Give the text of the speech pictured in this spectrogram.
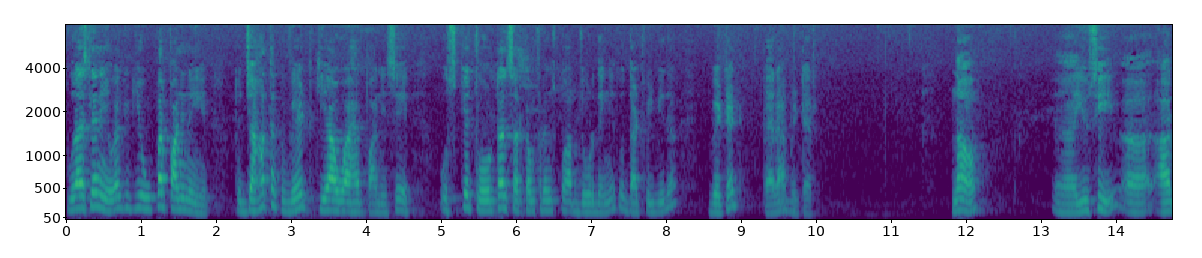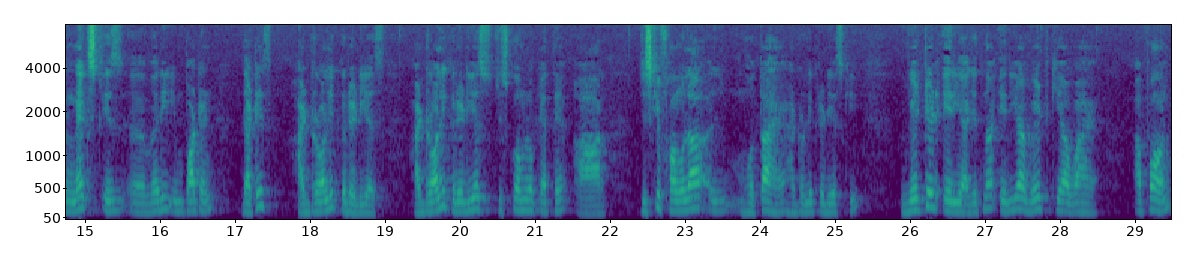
पूरा इसलिए नहीं होगा क्योंकि ऊपर पानी नहीं है। तो जहाँ तक वेट किया हुआ है पानी से, उसके टोटल सरकमफ्रेंस को आप जोड़ देंगे तो that will be the wetted parameter now you see our next is very important that is hydraulic radius hydraulic radius जिसको हम लोग कहते हैं आर जिसकी फॉर्मूला होता है हाइड्रोलिक रेडियस की वेटेड एरिया जितना एरिया वेट किया हुआ है अपॉन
